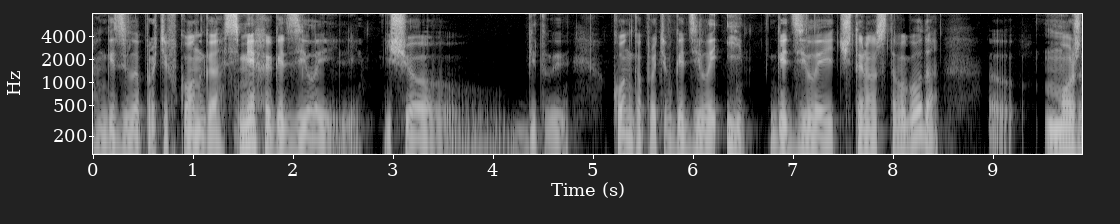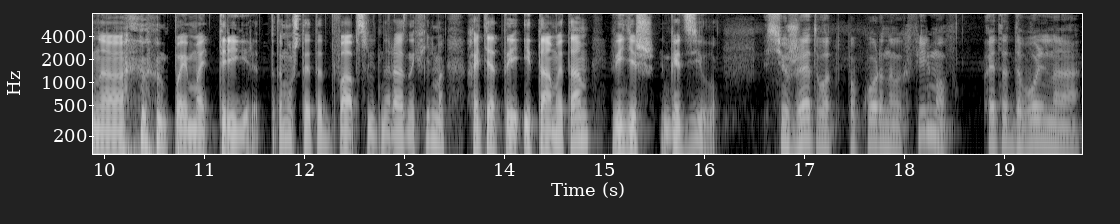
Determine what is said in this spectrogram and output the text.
Годзилла против Конга, смеха Годзиллы или еще битвы Конга против Годзиллы и Годзиллы 2014 года, э, можно поймать триггеры, потому что это два абсолютно разных фильма, хотя ты и там, и там видишь Годзиллу. Сюжет вот попкорновых фильмов — это довольно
